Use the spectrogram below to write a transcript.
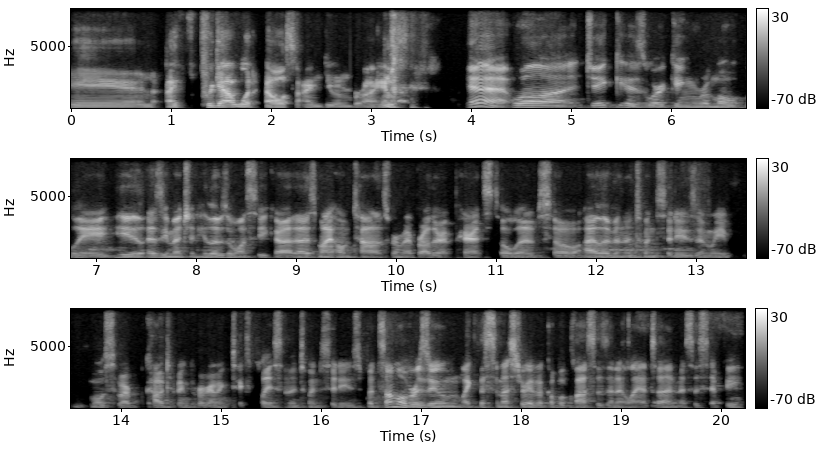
And I forgot what else I'm doing, Bryan. Yeah, well, uh, Jake is working remotely. He, as you mentioned, he lives in Waseca. That is my hometown. It's where my brother and parents still live. So I live in the Twin Cities, and we most of our cow tipping programming takes place in the Twin Cities. But some over Zoom. Like this semester, we have a couple classes in Atlanta and Mississippi.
